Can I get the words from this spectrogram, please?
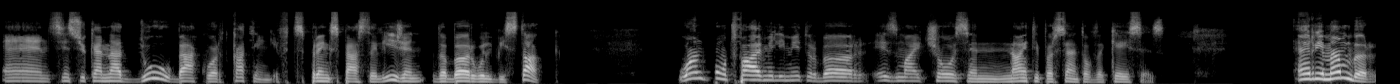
And since you cannot do backward cutting, if it springs past the lesion, the burr will be stuck. 1.5 millimeter burr is my choice in 90% of the cases. And remember,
